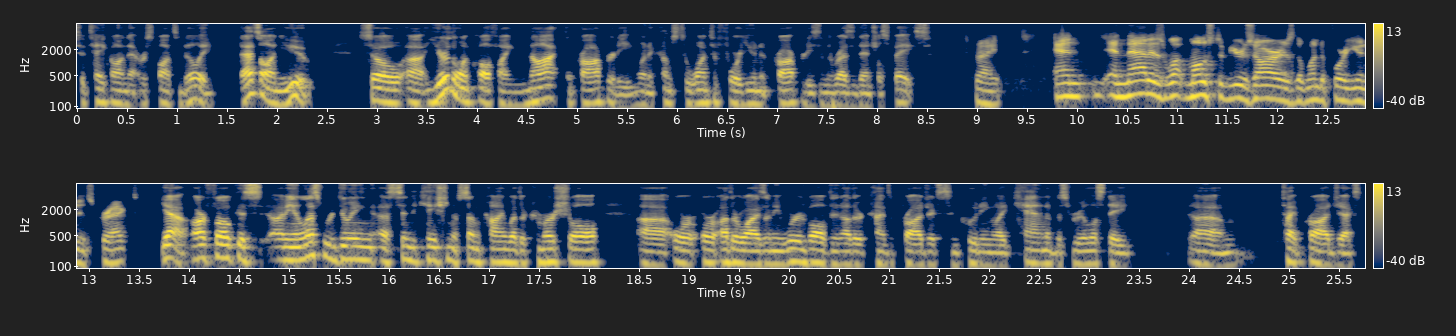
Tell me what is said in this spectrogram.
to take on that responsibility. That's on you. So uh, you're the one qualifying not the property when it comes to one to four unit properties in the residential space. Right. And and that is what most of yours are is the one to four units correct? Yeah, our focus, I mean, unless we're doing a syndication of some kind, whether commercial uh, or, or otherwise, I mean, we're involved in other kinds of projects, including like cannabis real estate um, type projects.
